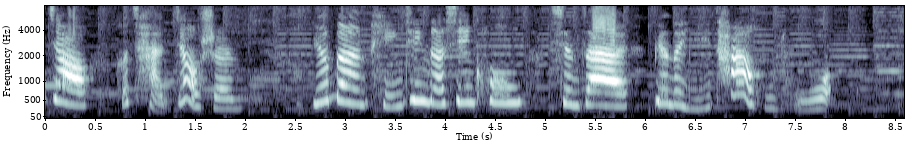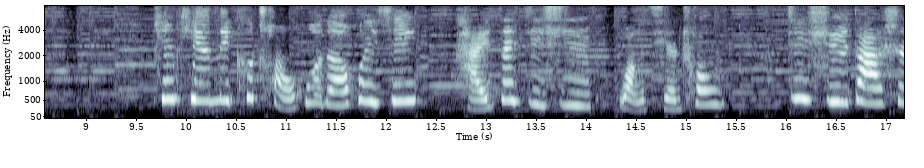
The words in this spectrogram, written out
叫和惨叫声。原本平静的星空，现在变得一塌糊涂。偏偏那颗闯祸的彗星还在继续往前冲，继续大声。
